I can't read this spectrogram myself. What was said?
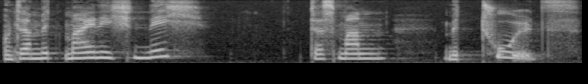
Und damit meine ich nicht, dass man mit Tools,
